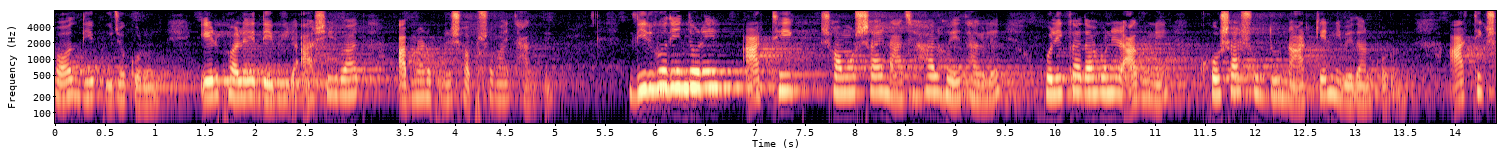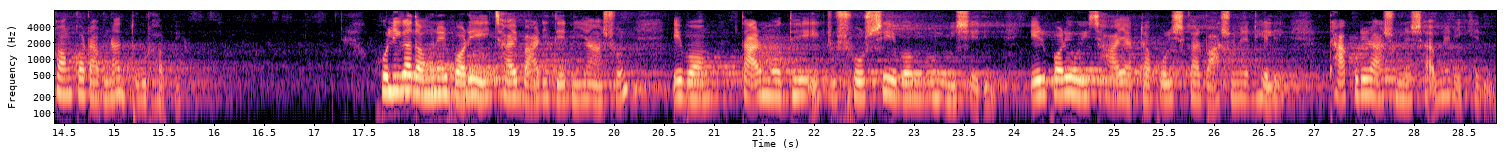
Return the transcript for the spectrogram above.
ফল দিয়ে পুজো করুন। এর ফলে দেবীর আশীর্বাদ আপনার উপরে সবসময় থাকবে। দীর্ঘদিন ধরে আর্থিক সমস্যায় নাজেহাল হয়ে থাকলে হোলিকা দহনের আগুনে খোসা শুদ্ধ নারকেল নিবেদন করুন। আর্থিক সংকট আপনার দূর হবে। হোলিকা দহনের পরে এই ছাই বাড়িতে নিয়ে আসুন এবং তার মধ্যে একটু সর্ষে এবং নুন মিশিয়ে দিন। এরপরে ওই ছাই একটা পরিষ্কার বাসনে ঢেলে ঠাকুরের আসনের সামনে রেখে দিন।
